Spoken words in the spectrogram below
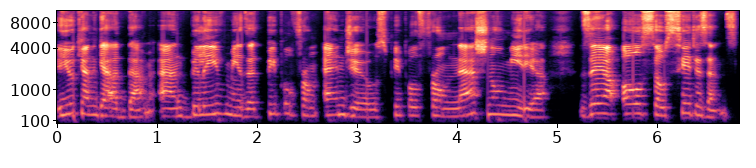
you can get them. And believe me that people from NGOs, people from national media, they are also citizens.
